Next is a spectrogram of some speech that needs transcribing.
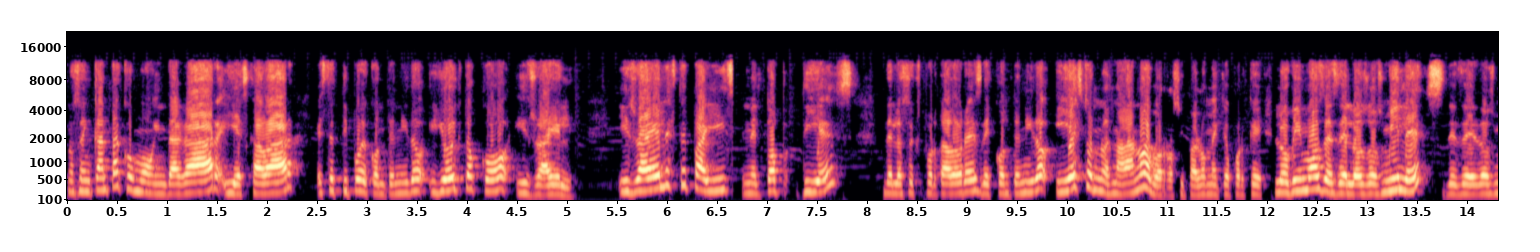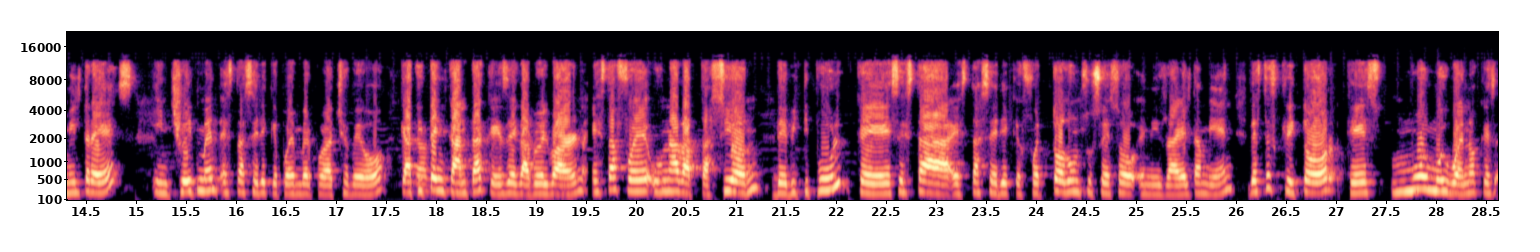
Nos encanta como indagar y excavar este tipo de contenido y hoy tocó Israel. Israel, este país en el top 10 de los exportadores de contenido y esto no es nada nuevo, Rosy Palomeque, porque lo vimos desde los 2000, desde 2003, In Treatment, esta serie que pueden ver por HBO, que a ti Claro. te encanta, que es de Gabriel Byrne. Esta fue una adaptación de Beauty Pool, que es esta, esta serie que fue todo un suceso en Israel también, de este escritor que es muy, muy bueno, que es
